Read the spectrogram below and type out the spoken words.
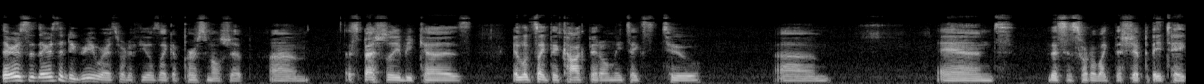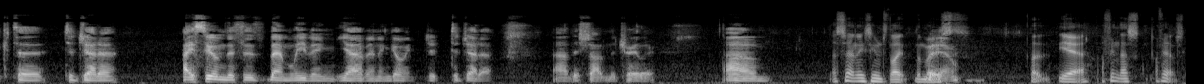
there is a, there's a degree where it sort of feels like a personal ship, um, especially because it looks like the cockpit only takes two, um, and this is sort of like the ship they take to to Jedha. I assume this is them leaving Yavin and going J- to Jedha. Uh, this shot in the trailer. Um, That certainly seems like the most. Like, yeah, I think that's. I think that's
